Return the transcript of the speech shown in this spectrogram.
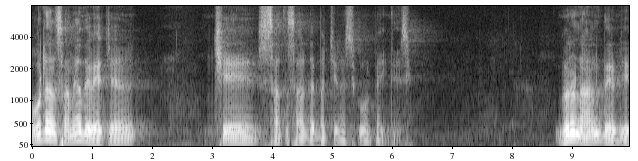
ਉਹਨਾਂ ਸਮਿਆਂ ਦੇ ਵਿੱਚ 6-7 ਸਾਲ ਦੇ ਬੱਚੇ ਨੂੰ ਸਕੂਲ ਭੇਜਦੇ ਸੀ। ਗੁਰੂ ਨਾਨਕ ਦੇਵ ਜੀ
